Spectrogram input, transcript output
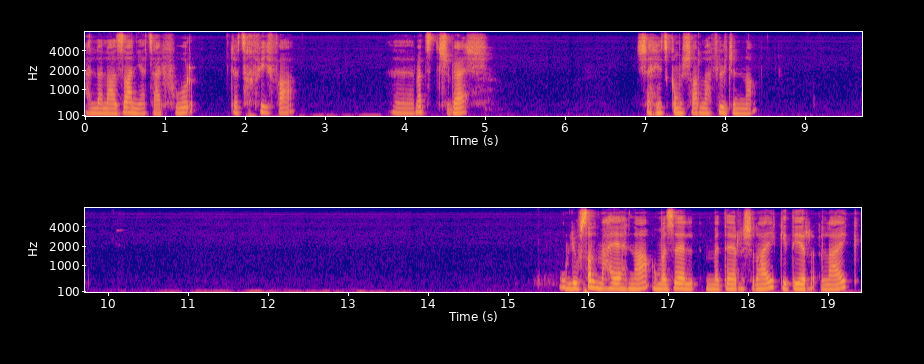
على لازانيا تاع الفور جات خفيفة. ما تتشبعش. شهيتكم إن شاء الله في الجنة. واللي وصل معايا هنا ومازال ما دارش like يدير like.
